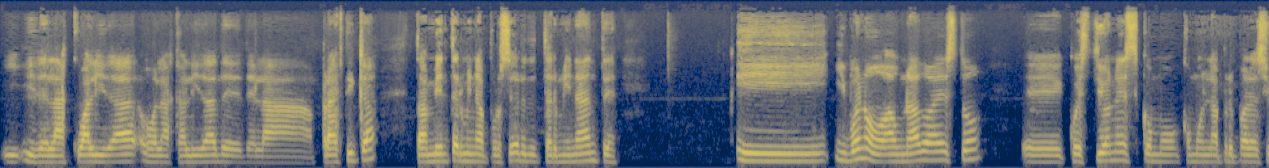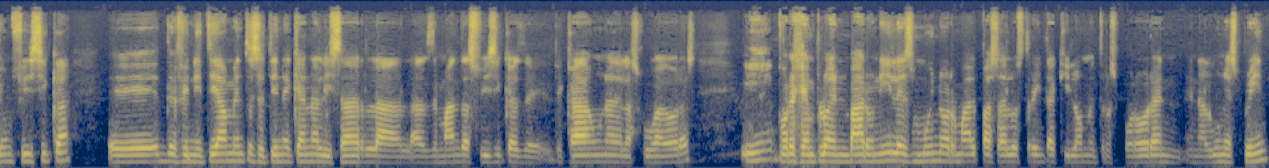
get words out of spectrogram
y, de la cualidad o la calidad de, la práctica también termina por ser determinante. Y, bueno, aunado a esto, eh, cuestiones como, como en la preparación física, eh, definitivamente se tiene que analizar las demandas físicas de, cada una de las jugadoras. Y, por ejemplo, en varonil es muy normal pasar los 30 kilómetros por hora en, en, algún sprint.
